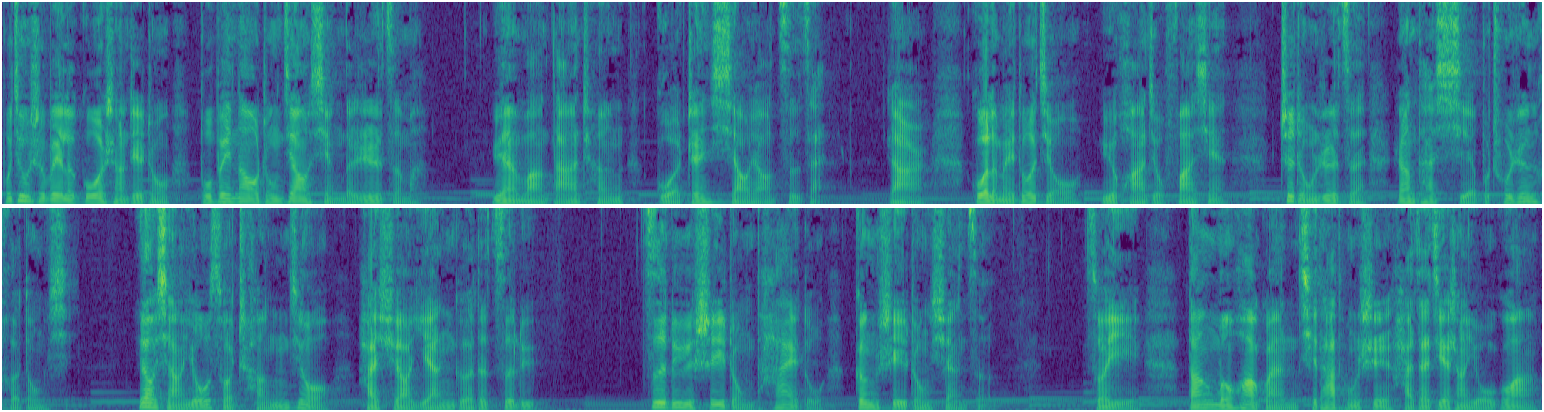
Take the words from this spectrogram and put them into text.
不就是为了过上这种不被闹钟叫醒的日子吗？愿望达成，果真逍遥自在。然而过了没多久，余华就发现，这种日子让他写不出任何东西。要想有所成就，还需要严格的自律。自律是一种态度，更是一种选择。所以，当文化馆其他同事还在街上游逛，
